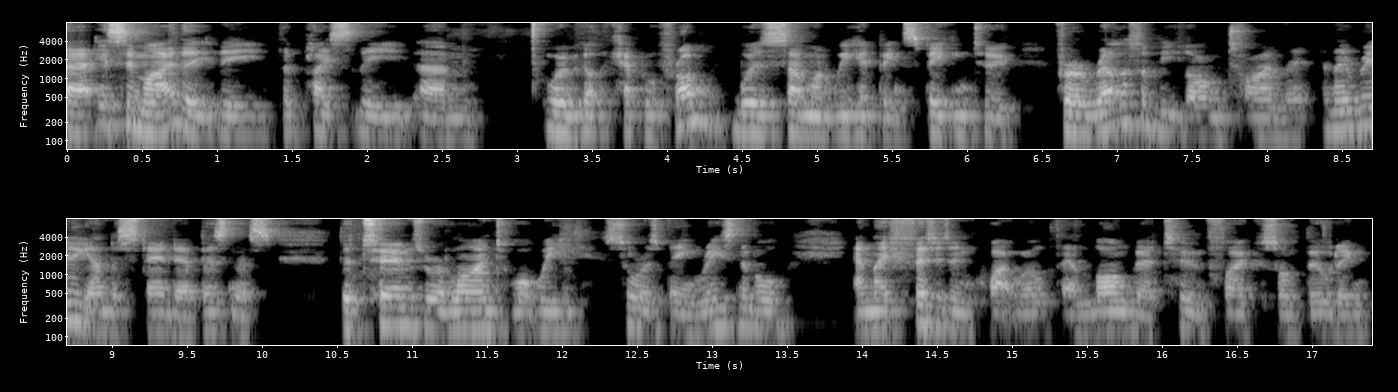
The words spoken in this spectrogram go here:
Uh, SMI, the, the, the place the um, where we got the capital from, was someone we had been speaking to for a relatively long time, and they really understand our business. The terms were aligned to what we saw as being reasonable, and they fitted in quite well with our longer term focus on building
